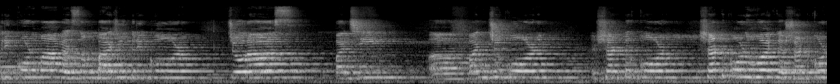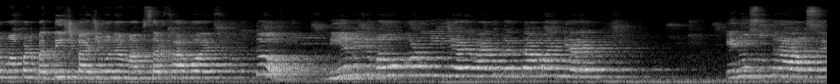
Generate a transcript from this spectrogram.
ત્રિકોણમાં આવે સમબાજુ ત્રિકોણ, ચોરસ, પછી પંચકોણ, ષટકોણ. ષટકોણ હોય તો ષટકોણમાં પણ બધી જ બાજુઓના માપ સરખા હોય. તો નિયમિત બહુકોણની જ્યારે વાત કરતા હોય ત્યારે એનું સૂત્ર આવશે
